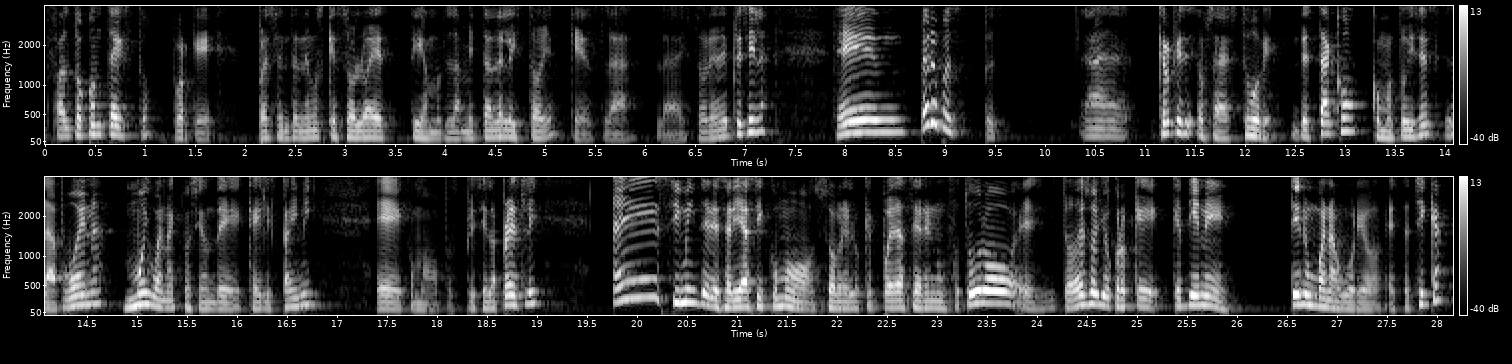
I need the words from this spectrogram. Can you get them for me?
faltó contexto, porque pues entendemos que solo es, digamos, la mitad de la historia, que es la, la historia de Priscila. Eh, pero pues, pues uh, creo que, o sea, estuvo bien. Destaco, como tú dices, la buena, muy buena actuación de Kaylee Spiney, eh, como pues Priscilla Presley. Eh, sí me interesaría así como sobre lo que puede hacer en un futuro eh, y todo eso. Yo creo que, que tiene, tiene un buen augurio esta chica.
